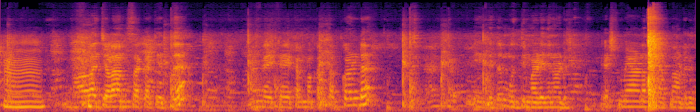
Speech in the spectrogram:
ಹ್ಞೂ ಭಾಳ ಜಳ ಅನ್ಸಕತ್ತಿತ್ತು. ಹಂಗಾಗಿ ಕೈ ಕಾಲು ತಕ್ಕೊಂಡು ಈಗ ಇದು ಮುದ್ದೆ ಮಾಡಿದೆ ನೋಡ್ರಿ. ಎಷ್ಟು ಮೇಣ ಆಯ್ತು ನೋಡ್ರಿ.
